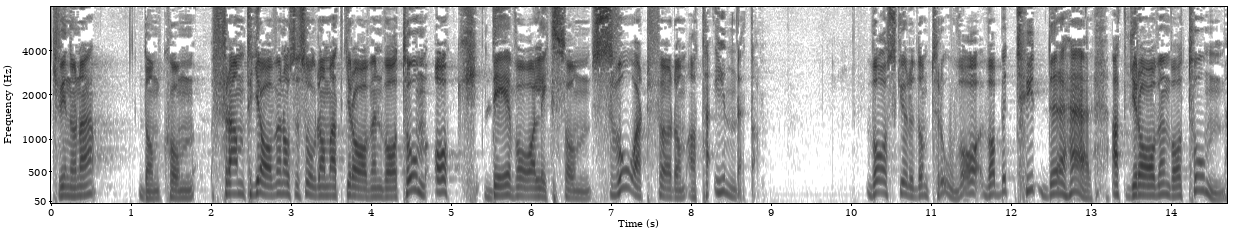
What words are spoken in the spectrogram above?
kvinnorna, de kom fram till graven och så såg de att graven var tom och det var liksom svårt för dem att ta in detta. Vad skulle de tro? Vad, vad betydde det här att graven var tom?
